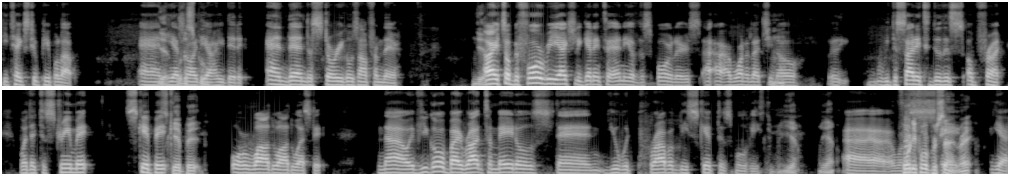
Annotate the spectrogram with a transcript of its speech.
he takes two people out and Yeah, he has no idea how he did it. And then the story goes on from there. Yeah. All right. So before we actually get into any of the spoilers, I, I want to let you Mhm. know uh, we decided to do this up front, whether to stream it, skip it, skip it. or Wild Wild West it. Now, if you go by Rotten Tomatoes, then you would probably skip this movie. Yeah, yeah. Uh, 44 percent, say- right? Yeah.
